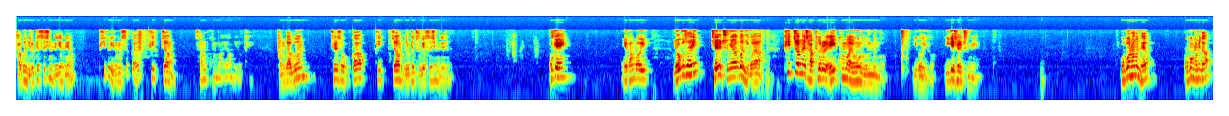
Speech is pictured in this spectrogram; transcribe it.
답은 이렇게 쓰시면 되겠네요. p도 이름을 쓸까요? p.3,0 이렇게. 정답은 최소값 P점 이렇게 두 개 쓰시면 되죠. 오케이. 얘간 거. 여기서 제일 중요한 건 이거야. P점의 좌표를 A, 0으로 놓는 거. 이거 이거. 이게 제일 중요해. 5번 하면 돼요. 5번 갑니다.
